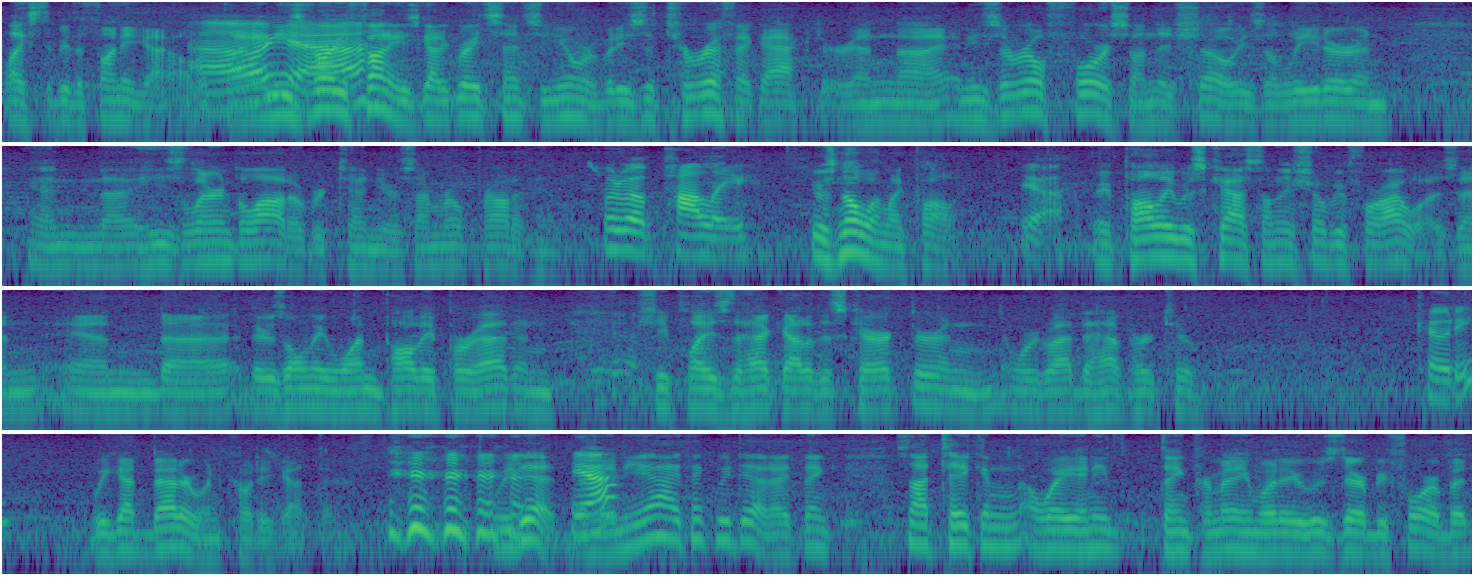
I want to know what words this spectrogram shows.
likes to be the funny guy all the Oh, time. And he's very funny. He's got a great sense of humor, but he's a terrific actor, and uh, and he's a real force on this show. He's a leader, and and uh, he's learned a lot over 10 years. I'm real proud of him. what about Pauley? There's no one like Pauley. Yeah. I mean, Pauley was cast on this show before I was, and and uh, there's only one Pauley Perrette, and she plays the heck out of this character, and we're glad to have her too. Cote? We got better when Cote got there. we did. Yeah? I mean, yeah, I think we did. I think it's not taking away anything from anybody who was there before, but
